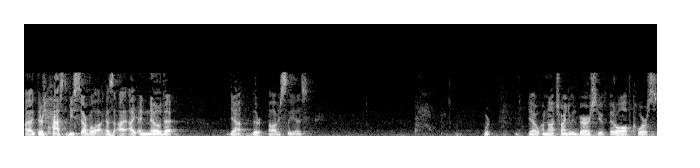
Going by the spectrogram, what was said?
Uh, there has to be several, because I, I know that, yeah, there obviously is. We're, you know, I'm not trying to embarrass you at all, of course.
